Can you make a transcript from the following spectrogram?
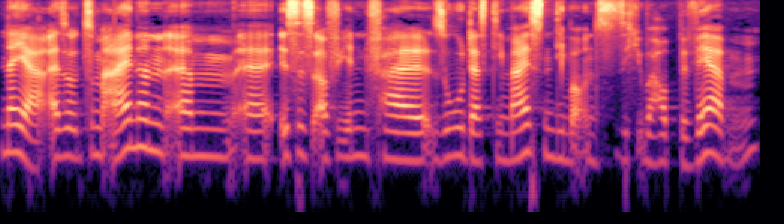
Naja, also zum einen ähm, äh, ist es auf jeden Fall so, dass die meisten, die bei uns sich überhaupt bewerben,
